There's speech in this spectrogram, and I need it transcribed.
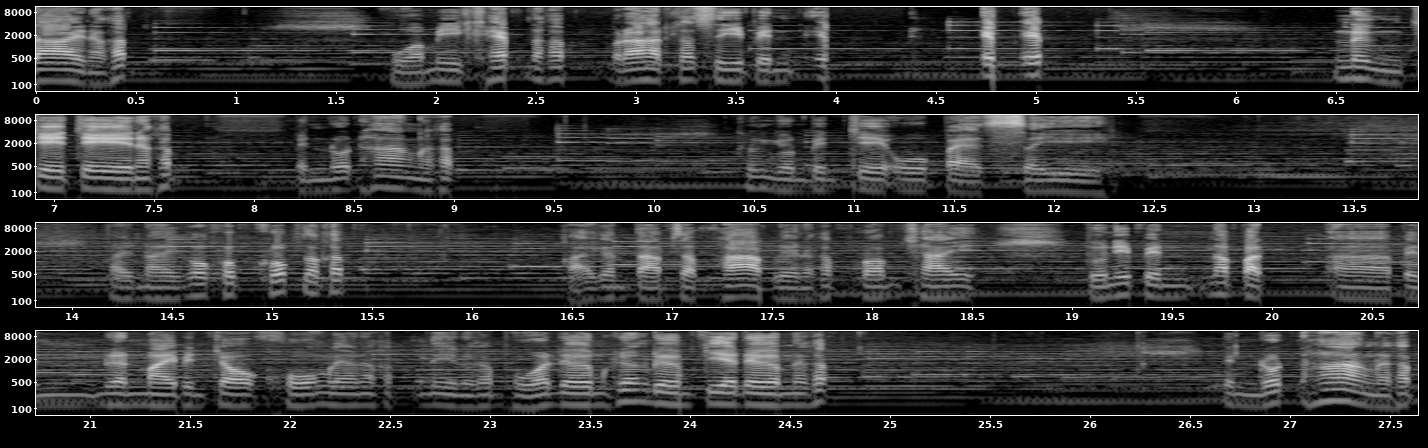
ได้นะครับ หัวมีแคปนะครับ รหัสคัสซีเป็น F FF 1 JJ นะครับ เป็นรถห้างนะครับ เครื่องยนต์เป็น JO 8 C ภายในก็ครบๆนะครับ ขายกันตามสภาพเลยนะครับ พร้อมใช้ตัวนี้เป็นหน้าปัดเป็นเรือนไม้เป็นจอโค้งแล้วนะครับนี่นะครับ หัวเดิมเครื่องเดิมเกียร์เดิมนะครับ เป็นรถห้างนะครับ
